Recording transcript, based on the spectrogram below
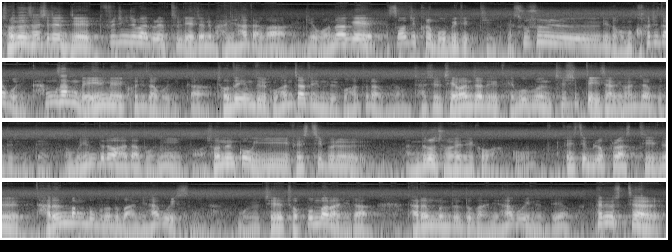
저는 사실은 이제 프린지 발 그래프트를 예전에 많이 하다가 이게 워낙에 서지컬 모비디티, 그러니까 수술이 너무 커지다 보니까 항상 매일매일 커지다 보니까 저도 힘들고 환자도 힘들고 하더라고요. 사실 제 환자들이 대부분 70대 이상의 환자분들인데 너무 힘들어 하다 보니 어, 저는 꼭 이 베스티블을 만들어줘야 될 것 같고 베스티블러 플라스틴을 다른 방법으로도 많이 하고 있습니다. 뭐 제 저뿐만 아니라 다른 분들도 많이 하고 있는데요. 페리오스테알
